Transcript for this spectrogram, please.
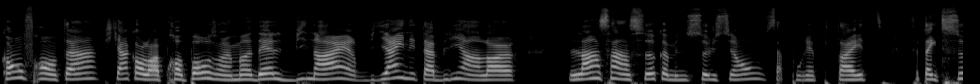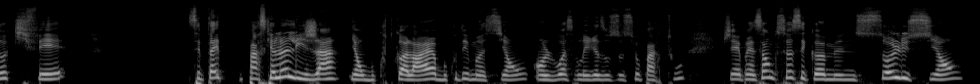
confrontant, puis quand on leur propose un modèle binaire bien établi en leur lançant ça comme une solution, ça pourrait peut-être... C'est peut-être ça qui fait... C'est peut-être parce que là, les gens, ils ont beaucoup de colère, beaucoup d'émotions. On le voit sur les réseaux sociaux partout. J'ai l'impression que ça, c'est comme une solution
